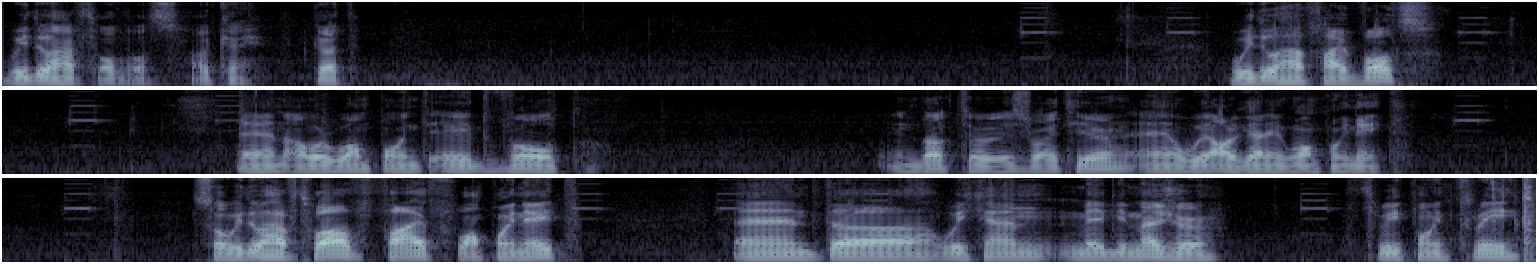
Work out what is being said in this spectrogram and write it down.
We do have 12 volts. Okay, good. We do have 5 volts. And our 1.8 volt inductor is right here. And we are getting 1.8. So we do have 12, 5, 1.8. And uh, we can maybe measure 3.3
